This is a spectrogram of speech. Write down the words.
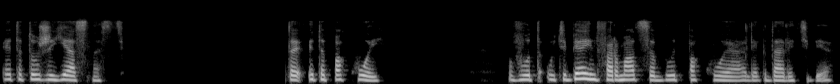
Это тоже ясность. Это, это покой. Вот у тебя информация будет покоя, Олег, дали тебе.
